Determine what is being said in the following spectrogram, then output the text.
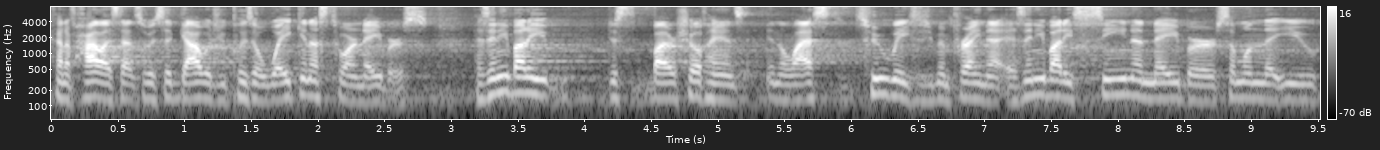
kind of highlights that. So we said, God, would you please awaken us to our neighbors? Has anybody, just by a show of hands, in the last two weeks as you've been praying that, has anybody seen a neighbor, someone that you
